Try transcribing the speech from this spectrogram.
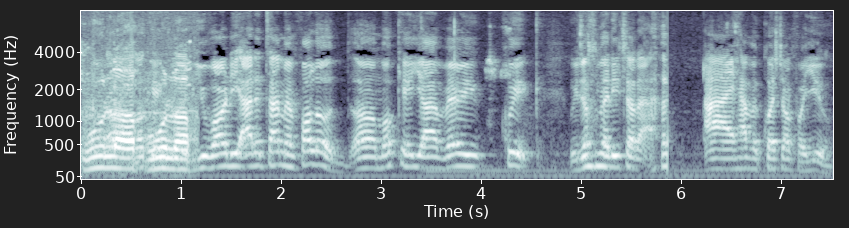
Shit, I was horny. What do you Wool up, Okay, wool cool. up. You've already added time and followed. Um, okay, yeah, very quick. We just met each other. I have a question for you.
